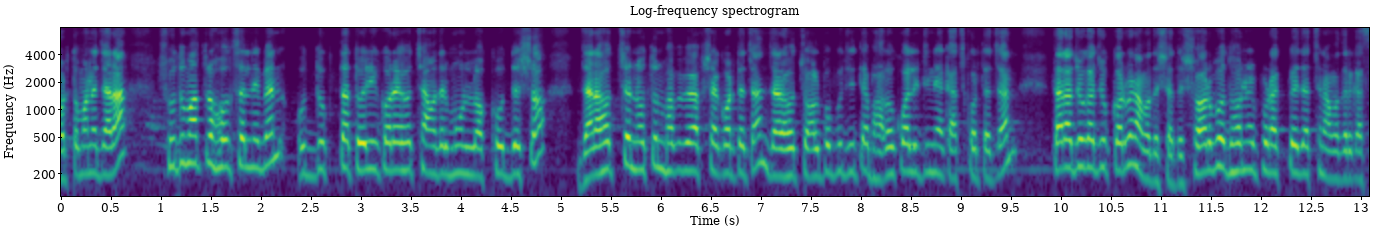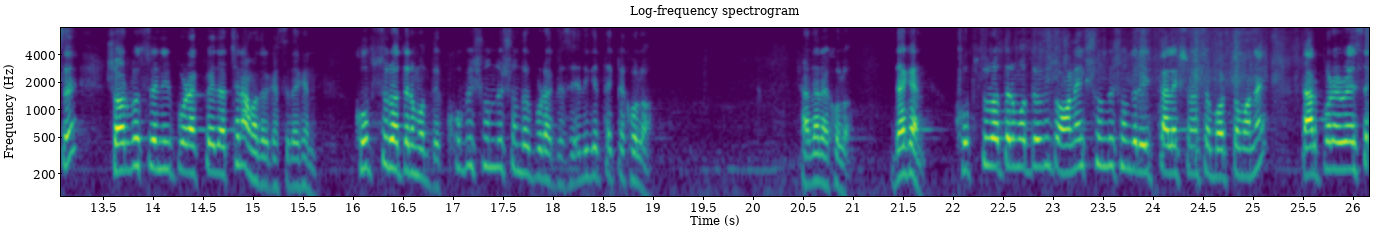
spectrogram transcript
বর্তমানে যারা শুধুমাত্র হোলসেল নেবেন, উদ্যোক্তা তৈরি করে হচ্ছে আমাদের মূল লক্ষ্য, উদ্দেশ্য। যারা হচ্ছে নতুনভাবে ব্যবসা করতে চান, যারা হচ্ছে অল্প পুঁজিতে ভালো কোয়ালিটি নিয়ে কাজ করতে চান, তারা যোগাযোগ করবেন আমাদের সাথে। সর্ব ধরনের প্রোডাক্ট পেয়ে যাচ্ছেন আমাদের কাছে। সর্বশ্রেণীর প্রোডাক্ট পেয়ে যাচ্ছেন আমাদের কাছে, দেখেন। খুব সুরতের মধ্যে, খুবই সুন্দর সুন্দর প্রোডাক্ট আছে। এদিকে তো একটা খোলো। সাদারা খোলো। দেখেন খুবসুরতের মধ্যেও কিন্তু অনেক সুন্দর সুন্দর ঈদ কালেকশন আছে বর্তমানে। তারপরে রয়েছে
